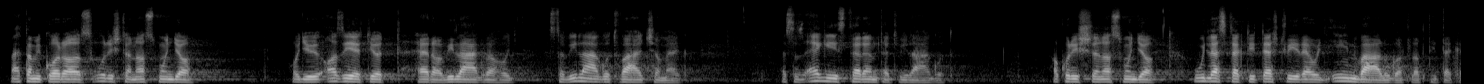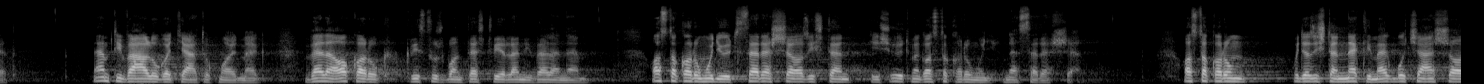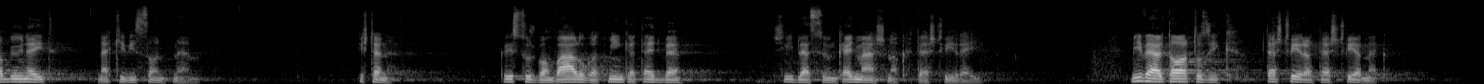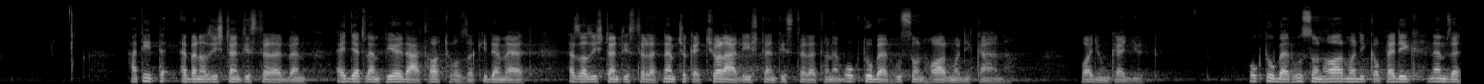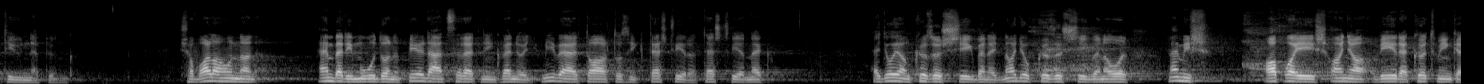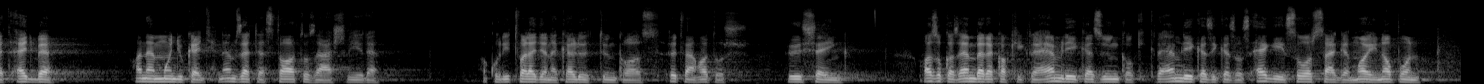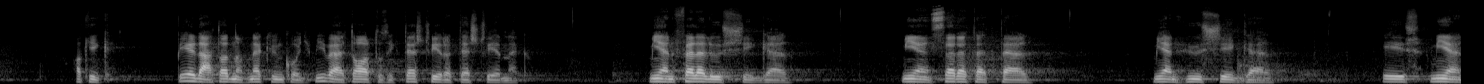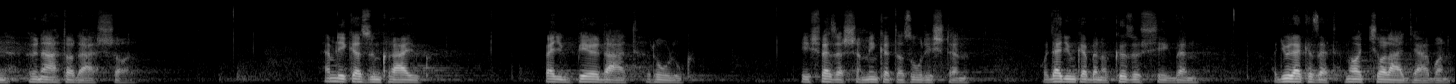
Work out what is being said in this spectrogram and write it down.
Mert amikor az Úristen azt mondja, hogy ő azért jött erre a világra, hogy ezt a világot váltsa meg, ezt az egész teremtett világot, akkor Isten azt mondja, úgy lesztek ti testvére, hogy én válogatlak titeket. Nem ti válogatjátok majd meg. Vele akarok Krisztusban testvér lenni, vele nem. Azt akarom, hogy őt szeresse az Isten, és őt meg azt akarom, hogy ne szeresse. Azt akarom, hogy az Isten neki megbocsássa a bűneit, neki viszont nem. Isten Krisztusban válogat minket egybe, és így leszünk egymásnak testvérei. Mivel tartozik testvér a testvérnek? Hát itt ebben az Isten tiszteletben egyetlen példát hadd hozzak ide, mert ez az Isten tisztelet nem csak egy családi Isten tisztelet, hanem október 23-án vagyunk együtt. Október 23-a pedig nemzeti ünnepünk. És ha valahonnan emberi módon példát szeretnénk venni, hogy mivel tartozik testvér a testvérnek, egy olyan közösségben, egy nagyobb közösségben, ahol nem is apa és anya vére köt minket egybe, hanem mondjuk egy nemzethez tartozás vére, akkor itt legyenek előttünk az 56-os hőseink, azok az emberek, akikre emlékezünk, akikre emlékezik ez az egész ország a mai napon, akik példát adnak nekünk, hogy mivel tartozik testvér a testvérnek, milyen felelősséggel, milyen szeretettel, milyen hűséggel és milyen önátadással. Emlékezzünk rájuk, vegyünk példát róluk, és vezessen minket az Úristen hogy legyünk ebben a közösségben, a gyülekezet nagy családjában,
